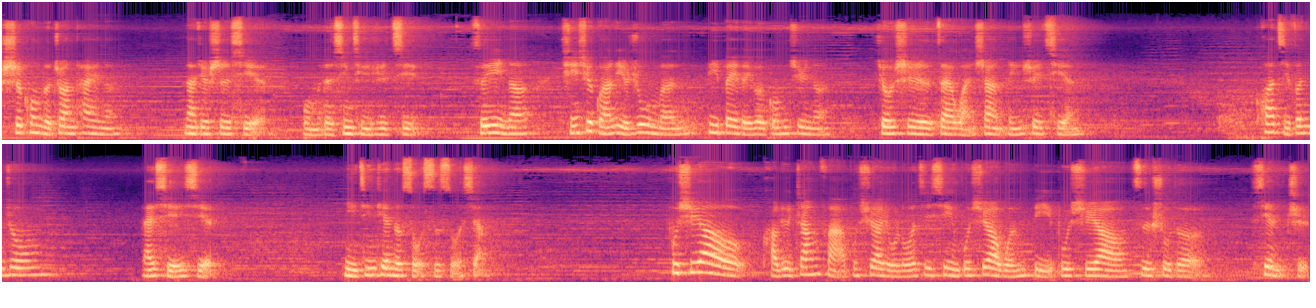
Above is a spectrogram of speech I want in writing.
失控的状态呢，那就是写我们的心情日记。所以呢，情绪管理入门必备的一个工具呢，就是在晚上临睡前，花几分钟来写一写你今天的所思所想。不需要考虑章法，不需要有逻辑性，不需要文笔，不需要字数的限制。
